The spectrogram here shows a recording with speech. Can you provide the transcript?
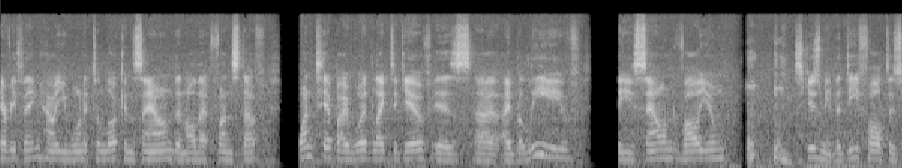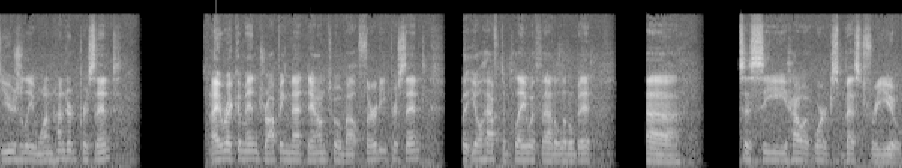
everything how you want it to look and sound and all that fun stuff. One tip I would like to give is uh, I believe the sound volume, excuse me, the default is usually 100%. I recommend dropping that down to about 30%, but you'll have to play with that a little bit uh, to see how it works best for you.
